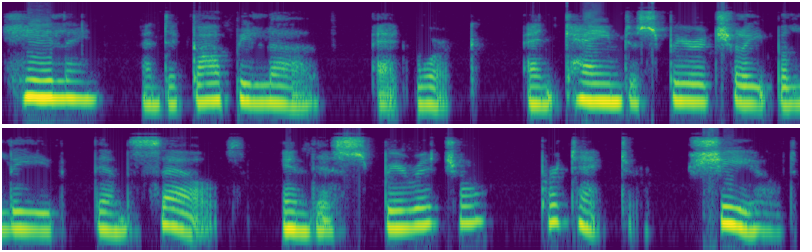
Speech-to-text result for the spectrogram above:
healing, and agape love at work, and came to spiritually believe themselves in this spiritual protector, shield,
